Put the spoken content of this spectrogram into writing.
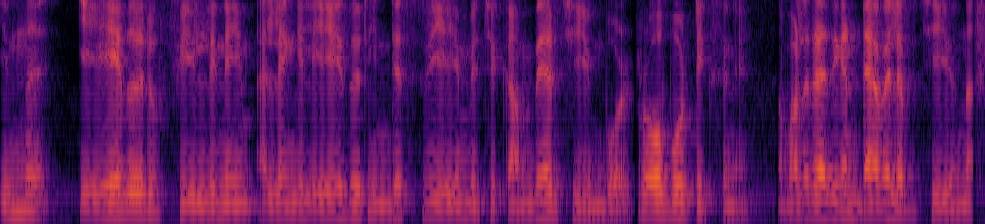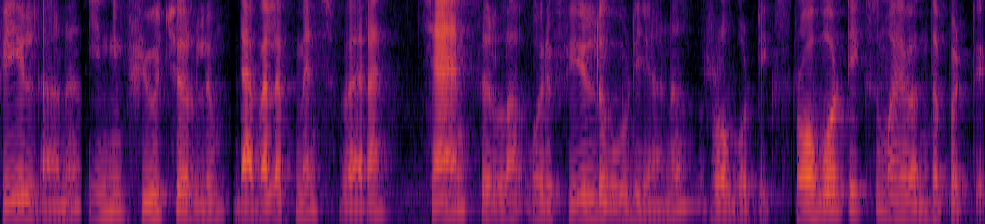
ഇന്ന് ഏതൊരു ഫീൽഡിനെയും അല്ലെങ്കിൽ ഏതൊരു ഇൻഡസ്ട്രിയെയും വെച്ച് കമ്പയർ ചെയ്യുമ്പോൾ റോബോട്ടിക്സിനെ വളരെയധികം ഡെവലപ്പ് ചെയ്യുന്ന ഫീൽഡാണ് ഇനി ഫ്യൂച്ചറിലും ഡെവലപ്മെന്റ്സ് വരാൻ ചാൻസ് ഉള്ള ഒരു ഫീൽഡ് കൂടിയാണ് റോബോട്ടിക്സ് റോബോട്ടിക്സുമായി ബന്ധപ്പെട്ട്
